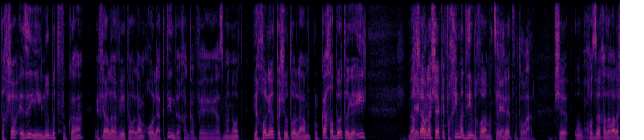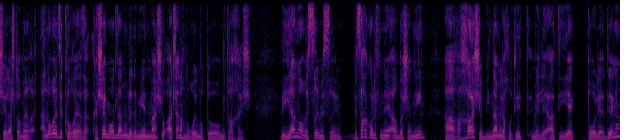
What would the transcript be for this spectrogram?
תחשוב איזה יעילות בתפוקה אפשר להביא את העולם, או להקטין דרך אגב אה, הזמנות, יכול להיות פשוט עולם כל כך הרבה יותר יעיל. ועכשיו כל- לשקף הכי מדהים בכל כן, המצגת, מטורלל. שהוא חוזר חזרה לשאלה שאתה אומר, אני לא רואה את זה קורה, אז קשה מאוד לנו לדמיין משהו עד שאנחנו רואים אותו מתרחש. בינואר 2020, בסך הכל לפני ארבע שנים, ההערכה שבינה מלאכותית מלאה תהיה פה לידינו,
